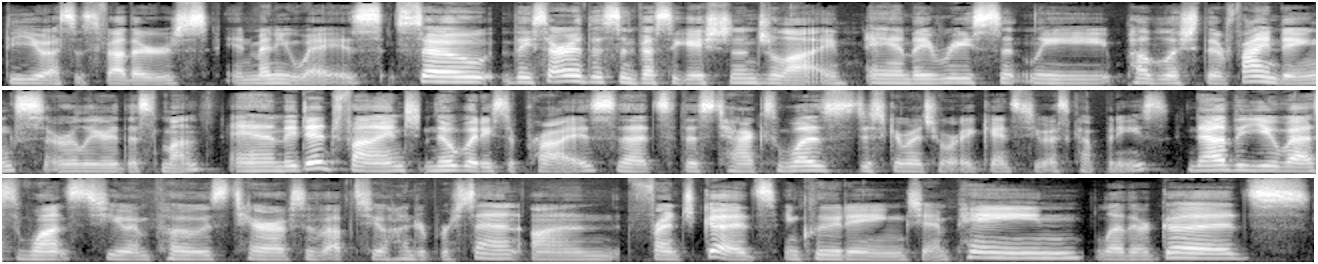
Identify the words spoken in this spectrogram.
the U.S.'s feathers in many ways. So they started this investigation in July, and they recently published their findings earlier this month. And they did find, nobody surprised, that this tax was discriminatory against U.S. companies. Now the U.S. wants to impose tariffs of up to 100% on French goods, including champagne, leather goods,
